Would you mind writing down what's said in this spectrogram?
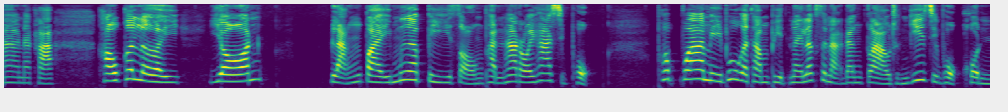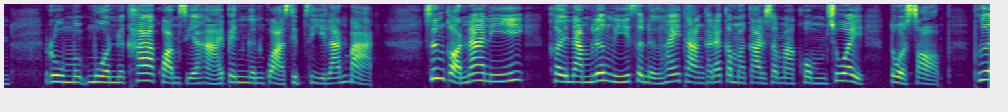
มากนะคะ เขาก็เลยย้อนหลังไปเมื่อปี 2556 พบว่ามีผู้กระทำผิดในลักษณะดังกล่าวถึง 26 คน รวมมวลค่าความเสียหายเป็นเงินกว่า 14 ล้านบาท ซึ่งก่อนหน้านี้เคยนำเรื่องนี้เสนอให้ทางคณะกรรมการสมาคมช่วยตรวจสอบ เพื่อ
